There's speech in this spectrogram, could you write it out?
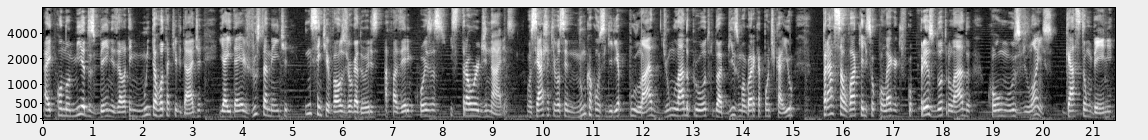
a economia dos benes, ela tem muita rotatividade, e a ideia é justamente incentivar os jogadores a fazerem coisas extraordinárias. Você acha que você nunca conseguiria pular de um lado para o outro do abismo agora que a ponte caiu para salvar aquele seu colega que ficou preso do outro lado com os vilões? Gasta um Bene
